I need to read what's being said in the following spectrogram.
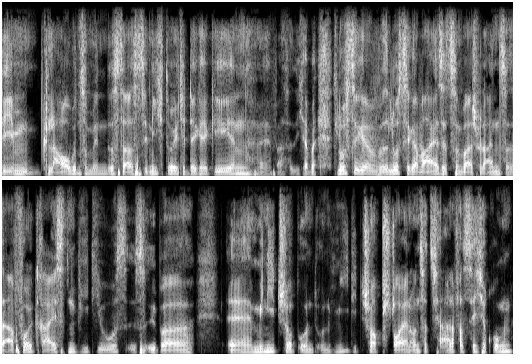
dem glauben zumindest, dass sie nicht durch die Decke gehen. Äh, ich habe lustige, lustigerweise zum Beispiel eines der erfolgreichsten Videos ist über äh, Minijob und, und Midi-Job, Steuern und Sozialversicherungen,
